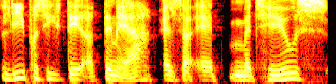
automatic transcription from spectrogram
lige præcis der, den er. Altså, at Matthæus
